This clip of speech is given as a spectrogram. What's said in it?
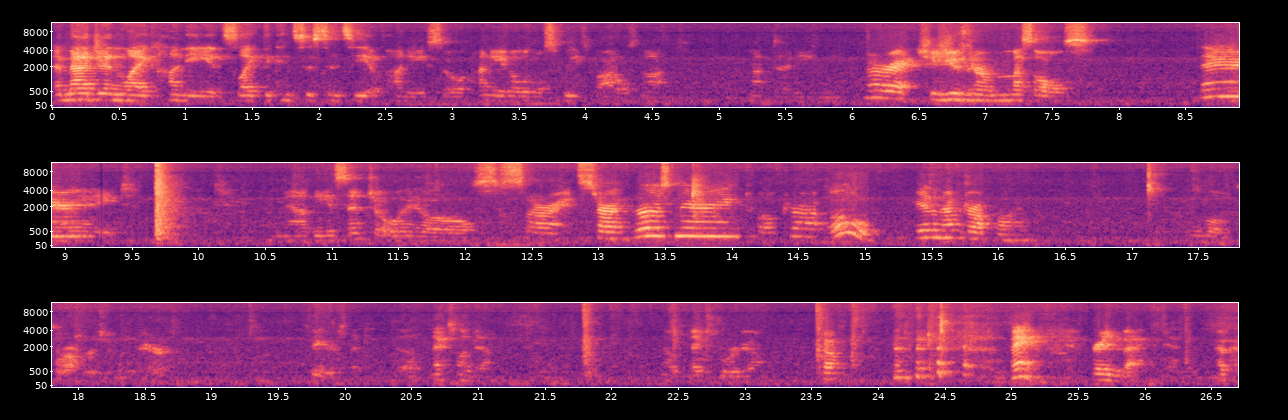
imagine like honey, it's like the consistency of honey, so honey in a little squeeze bottle is not, not that easy. All right, She's using her muscles. there. Right. Now the essential oils. All right, start with rosemary, 12 drop. Oh, he doesn't have a drop on him. Little droppers over there. Figures that. Uh, next one down. No, next door down. Man. Right in the back. Yeah. Okay.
